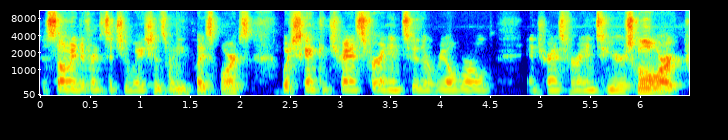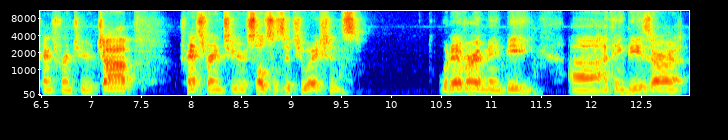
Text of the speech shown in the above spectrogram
to so many different situations when you play sports, which can, can transfer into the real world and transfer into your schoolwork, transfer into your job, transfer into your social situations, whatever it may be. Uh, I think these are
